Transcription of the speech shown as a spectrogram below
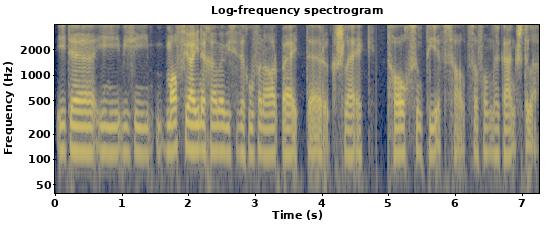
in der, wie sie in die Mafia reinkommen, wie sie sich aufarbeiten, Rückschläge, die Hochs und Tiefs halt so von einem Gangsterleben.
